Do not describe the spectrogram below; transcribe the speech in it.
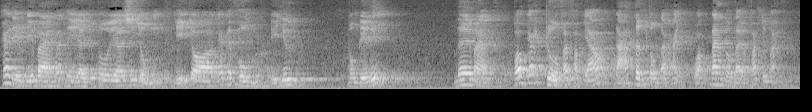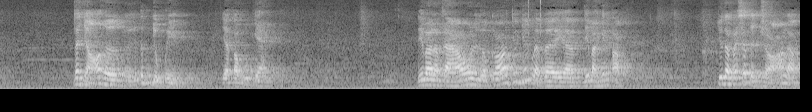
Khái niệm địa bàn đó thì à, chúng tôi à, sử dụng chỉ cho các cái vùng địa dư, vùng địa lý, nơi mà có các trường phái Phật giáo đã từng tồn tại hoặc đang tồn tại và phát triển mạnh. Nó nhỏ hơn cái tính dùng miền và toàn quốc gia. Địa bàn làm đạo gồm có, trước nhất là về à, địa bàn dân tộc chúng ta phải xác định rõ là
